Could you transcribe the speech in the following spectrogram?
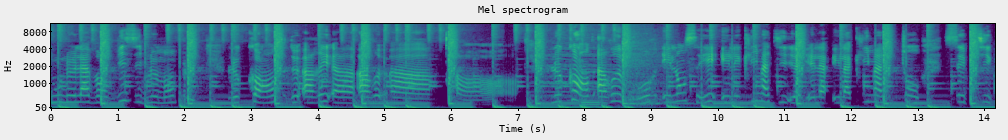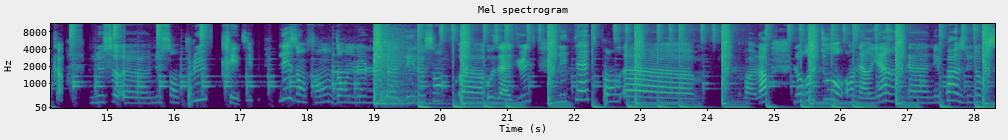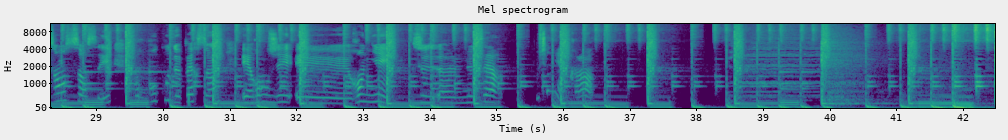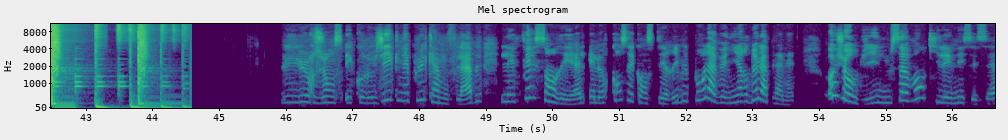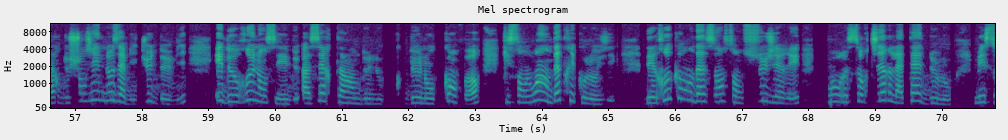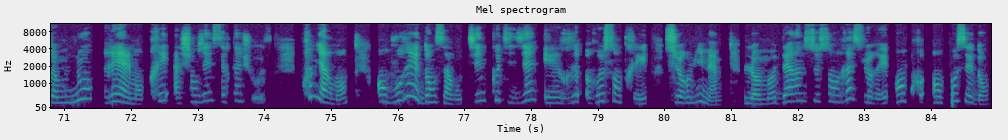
nous ne l'avons visiblement plus. Le compte de arrêt à, à, le compte à rebours est lancé et, les climati et, la, et la euh, ne, sont plus crédibles. Les enfants donnent euh, des leçons euh, aux adultes, les têtes voilà. Le retour en arrière n'est pas une option sensée pour beaucoup de personnes et ranger et euh, ne sert Écologique n'est plus camouflable, les faits sont réels et leurs conséquences terribles pour l'avenir de la planète. Aujourd'hui, nous savons qu'il est nécessaire de changer nos habitudes de vie et de renoncer à certains de nos, de nos conforts qui sont loin d'être écologiques. Des recommandations sont suggérées pour sortir la tête de l'eau. Mais sommes-nous réellement prêts à changer certaines choses? Premièrement, embourré dans sa routine quotidienne et recentré sur lui-même. L'homme moderne se sent rassuré en, possédant.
